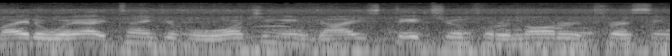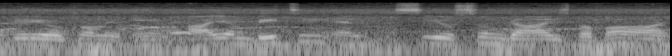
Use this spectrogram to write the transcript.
By the way, I thank you for watching and guys, stay tuned for another interesting video coming in. I am BT and see you soon guys. Bye bye.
